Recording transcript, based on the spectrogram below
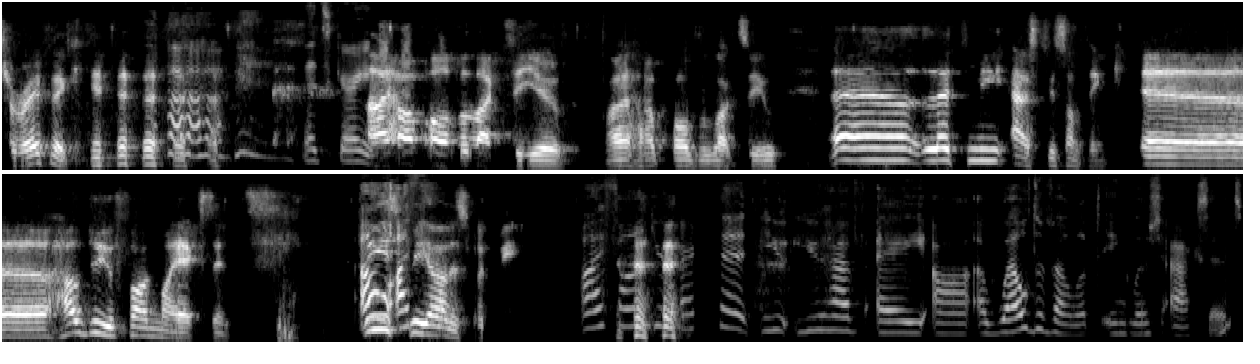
terrific. that's great. I hope all the luck to you. I hope all the luck to you. Uh, let me ask you something. Uh, how do you find my accent? Oh, Please I be honest with me. I find your accent. You you have a uh, a well developed English accent.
